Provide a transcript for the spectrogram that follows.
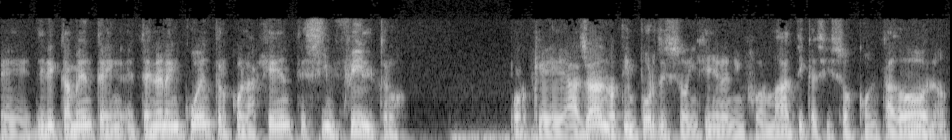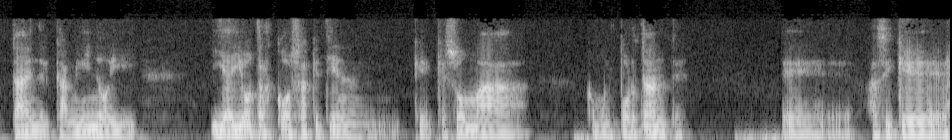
eh, directamente en, tener encuentros con la gente sin filtro porque allá no te importa si sos ingeniero en informática, si sos contador, ¿no? estás en el camino y, y hay otras cosas que tienen, que, que son más como importantes. Eh, así que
